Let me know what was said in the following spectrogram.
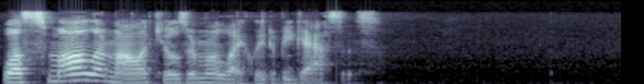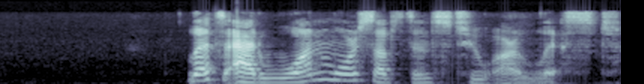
while smaller molecules are more likely to be gases. Let's add one more substance to our list,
